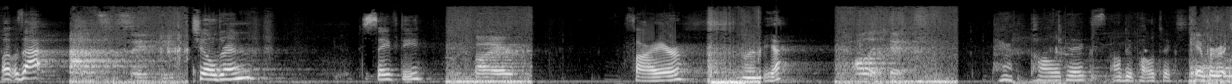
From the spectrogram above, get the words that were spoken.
what was that? Safety. Children. Safety. Fire. Fire. Yeah. Politics. Politics. I'll do politics. Can't predict.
